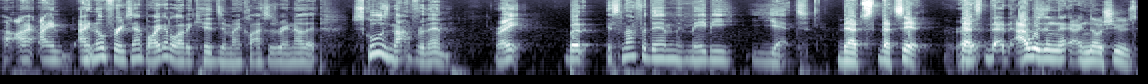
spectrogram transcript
I I I know for example, I got a lot of kids in my classes right now that school is not for them, right? But it's not for them maybe yet. That's that's it. Right? That's that. I was in the, in those shoes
